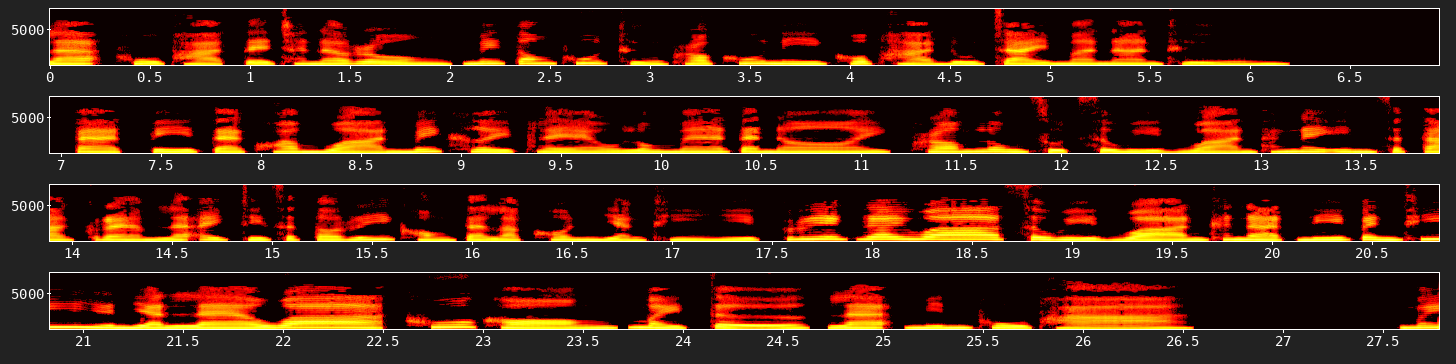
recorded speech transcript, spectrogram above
และภูผาเตชะนรงค์ไม่ต้องพูดถึงเพราะคู่นี้คบหาดูใจมานานถึง 8 ปีแต่ความหวานไม่เคยแผ่วลงแม้แต่น้อย พร้อมลงสุดสวีทหวานทั้งในอินสตาแกรมและไอจีสตอรี่ของแต่ละคนอย่างถี่ยิบ เรียกได้ว่าสวีทหวานขนาดนี้เป็นที่ยืนยันแล้วว่า คู่ของใหม่เต๋อและมิ้นภูผาไม่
